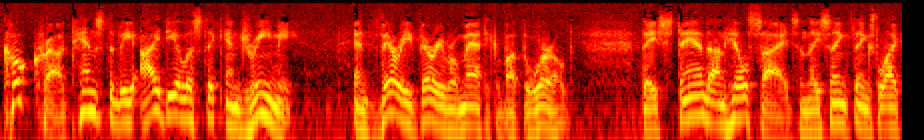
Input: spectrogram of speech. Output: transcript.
Coke crowd tends to be idealistic and dreamy and very, very romantic about the world. They stand on hillsides and they sing things like,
